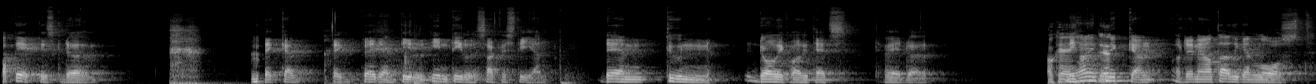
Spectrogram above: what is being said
patetisk dörr täcker vä- vägen till, in till sakristian. Det är en tunn, dålig kvalitets trädörr. Okej, Ni har inte det- nyckeln och den är antagligen låst.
